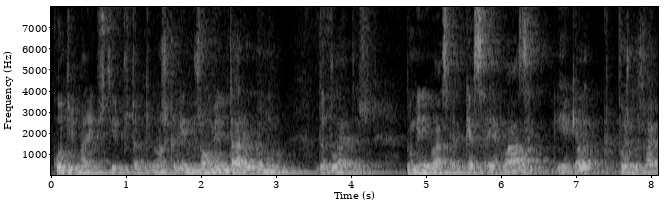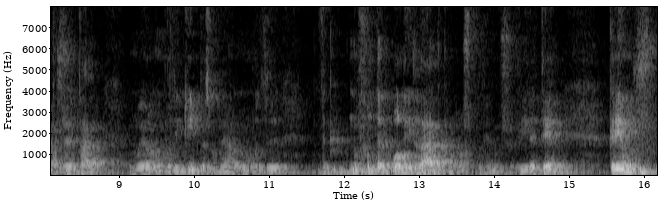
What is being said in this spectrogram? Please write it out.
continuar a investir, portanto nós queríamos aumentar o número de atletas do mini basket, que essa é a base e é aquela que depois nos vai projetar o maior número de equipas, o maior número de, de no fundo da qualidade que nós podemos vir a ter. Queremos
